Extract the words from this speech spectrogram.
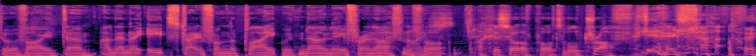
to avoid um, and then they eat straight from the plate with no need for a knife and Nice. fork Like a sort of portable trough. Yeah, exactly.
